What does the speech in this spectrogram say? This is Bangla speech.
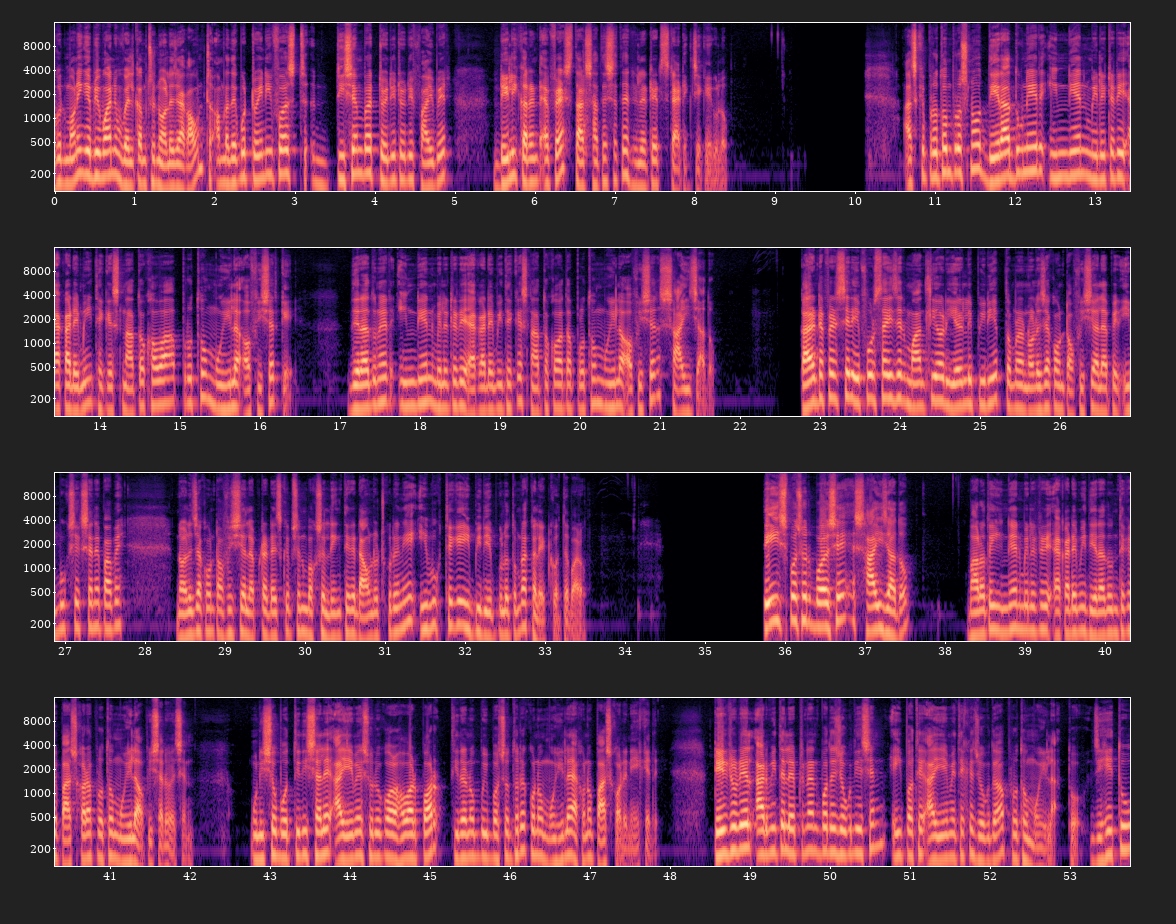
Good morning everyone welcome to knowledge account আমরা দেখব twenty first December twenty twenty ফাইভের ডেলি কারেন্ট অ্যাফেয়ার্স তার সাথে সাথে রিলেটেড স্ট্যাটিক চেকেগুলো আজকে প্রথম প্রশ্ন, দেরাদুনের ইন্ডিয়ান মিলিটারি একাডেমি থেকে স্নাতক হওয়া প্রথম মহিলা অফিসারকে দেরাদুনের ইন্ডিয়ান মিলিটারি একাডেমি থেকে স্নাতক হওয়া তা প্রথম মহিলা অফিসার সাই যাদব। কারেন্ট অ্যাফেয়ার্সের এ ফোর সাইজের মান্থলি আর ইয়ারলি পিডিএফ তোমরা নলেজ অ্যাকাউন্ট অফিসিয়াল অ্যাপের ইবুক সেকশানে পাবে। নলেজ অ্যাকাউন্ট অফিসিয়াল অ্যাপটা ডেসক্রিপশন বক্সের লিঙ্ক থেকে ডাউনলোড করে নিয়ে ইবুক থেকে এই পিডিএফগুলো তোমরা কালেক্ট করতে পারো। তেইশ বছর বয়সে সাই যাদব ভারতে ইন্ডিয়ান মিলিটারি একাডেমি দেরাদুন থেকে পাশ করা প্রথম মহিলা অফিসার হয়েছেন। উনিশশো বত্রিশ সালে আইএমএ শুরু হওয়ার পর তিরানব্বই বছর ধরে কোনো মহিলা এখনও পাশ করেনি এখানে টেরিটোরিয়াল আর্মিতে লেফটেন্যান্ট পদে যোগ দিয়েছেন, এই পথে আইএমএ থেকে যোগ দেওয়া প্রথম মহিলা। তো যেহেতু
